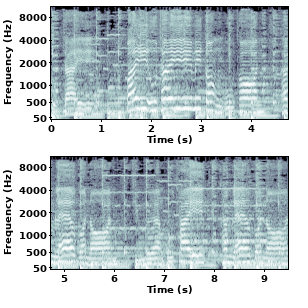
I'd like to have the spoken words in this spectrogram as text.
สุขใจ ไปอุทัยไม่ต้องอุทธรทำแล้วก็นอน ที่เมืองอุทัยทำแล้วก็นอน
